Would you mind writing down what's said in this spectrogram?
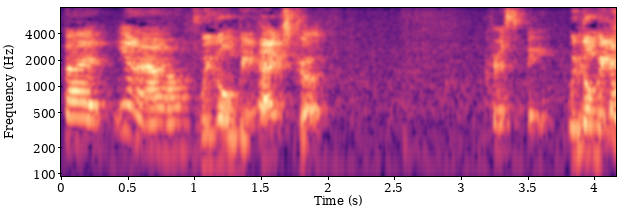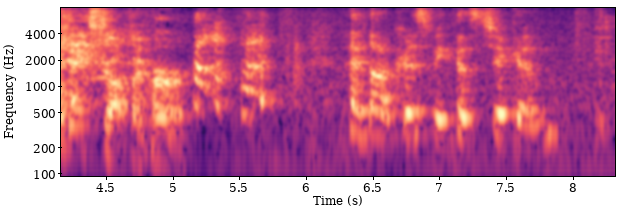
But, you know, We gonna be extra. crispy. We gonna be extra up in her. I thought crispy because chicken.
